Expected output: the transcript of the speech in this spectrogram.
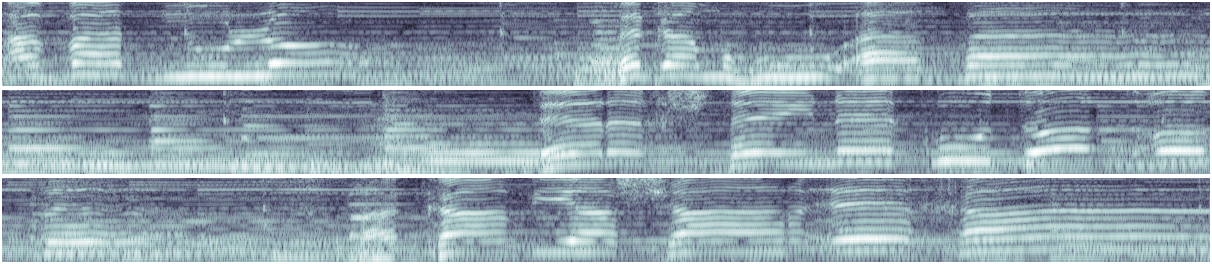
עבדנו לו וגם הוא עבד. דרך שתי נקודות עובר בקו ישר אחד.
